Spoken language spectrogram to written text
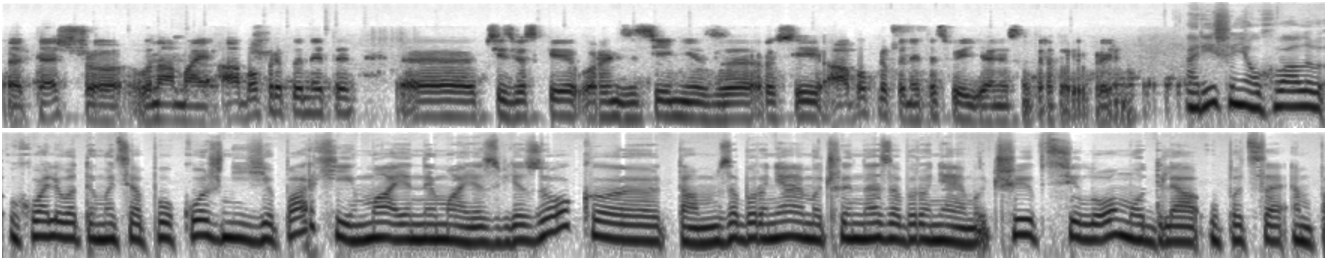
е, те, що вона має або припинити е, ці зв'язки організаційні з Росією, або припинити свою діяльність на території України. А рішення ухвалюватиметься по кожній єпархії. Має немає зв'язок. е, Там забороняємо чи не забороняємо, чи в цілому для УПЦ МП.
